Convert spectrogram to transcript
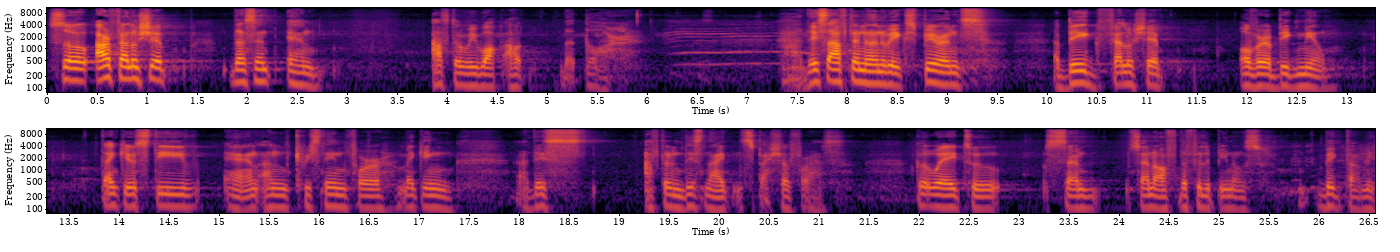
So our fellowship doesn't end after we walk out the door. Uh, this afternoon, we experience a big fellowship over a big meal. Thank you, Steve and Christine, for making uh, this afternoon, this night special for us. Good way to send, send off the Filipinos. Big tummy.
